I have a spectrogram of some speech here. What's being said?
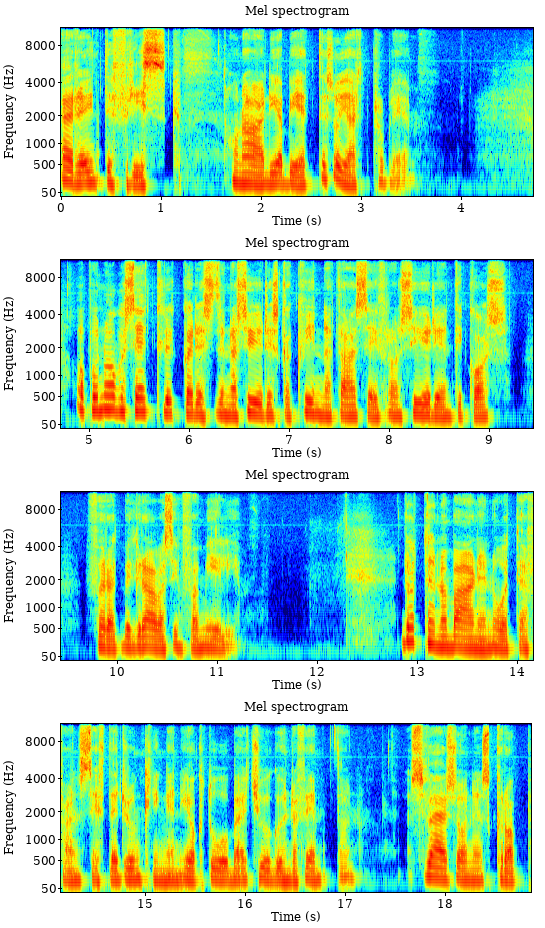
Är inte frisk. Hon har diabetes och hjärtproblem. Och på något sätt lyckades denna syriska kvinna ta sig från Syrien till Kos för att begrava sin familj. Dottern och barnen återfanns efter drunkningen i oktober 2015. Svärsonens kropp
